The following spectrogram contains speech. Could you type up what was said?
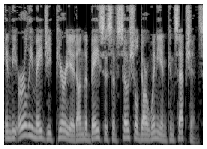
in the early Meiji period on the basis of social Darwinian conceptions.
